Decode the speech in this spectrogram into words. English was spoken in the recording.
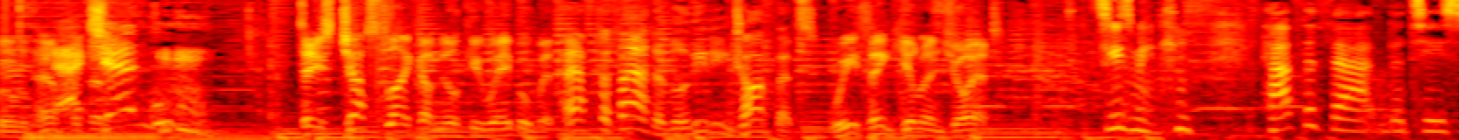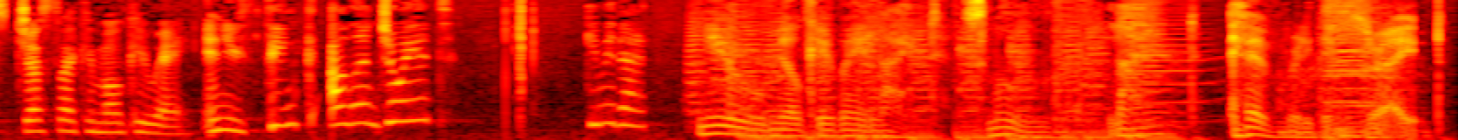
Action! Tastes just like a Milky Way, but with half the fat of the leading chocolates. We think you'll enjoy it. Excuse me. Half the fat but tastes just like a Milky Way. And you think I'll enjoy it? Give me that. New Milky Way Lite. Smooth, light, everything's right.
